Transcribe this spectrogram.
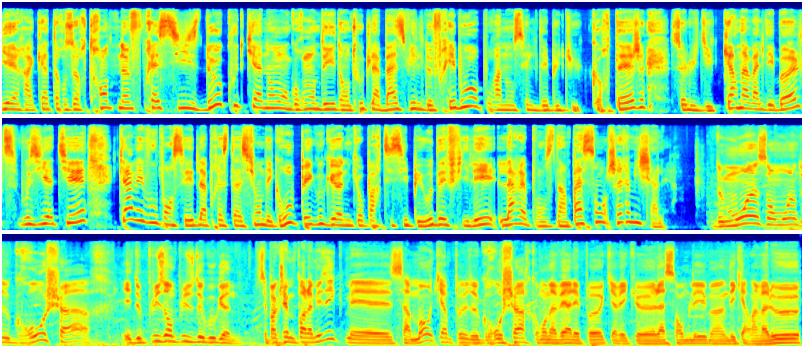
Hier à 14h39 précise, deux coups de canon ont grondé dans toute la basse ville de Fribourg pour annoncer le début du cortège, celui du carnaval des Bolts. Vous y étiez? Qu'avez-vous pensé de la prestation des groupes Eguggen qui ont participé au défilé? La réponse d'un passant, Jérémy Chalère de moins en moins de gros chars et de plus en plus de Guggen. C'est pas que j'aime pas la musique, mais ça manque un peu de gros chars comme on avait à l'époque avec euh, l'assemblée ben, des carnavaleux,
